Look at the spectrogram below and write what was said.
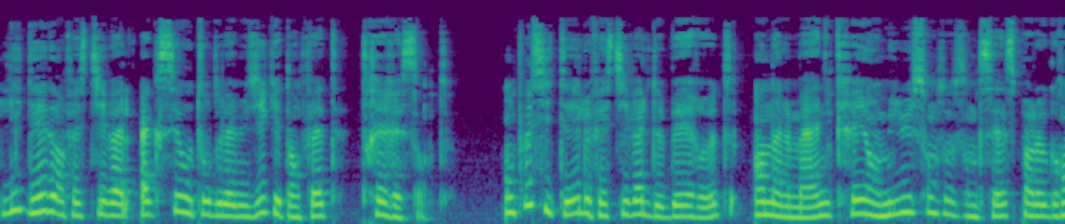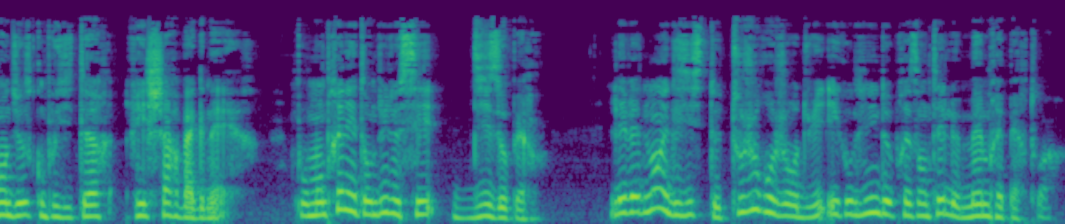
l'idée d'un festival axé autour de la musique est en fait très récente. On peut citer le festival de Bayreuth, en Allemagne, créé en 1876 par le grandiose compositeur Richard Wagner, pour montrer l'étendue de ses dix opéras. L'événement existe toujours aujourd'hui et continue de présenter le même répertoire.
